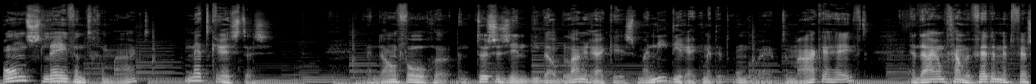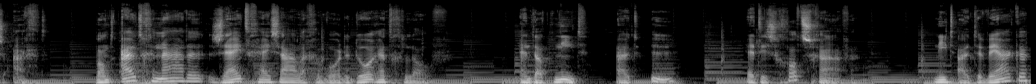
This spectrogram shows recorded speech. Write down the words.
ons levend gemaakt met Christus. En dan volgen een tussenzin die wel belangrijk is, maar niet direct met dit onderwerp te maken heeft. En daarom gaan we verder met vers 8. Want uit genade zijt gij zalig geworden door het geloof. En dat niet uit u, het is Gods gave. Niet uit de werken,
